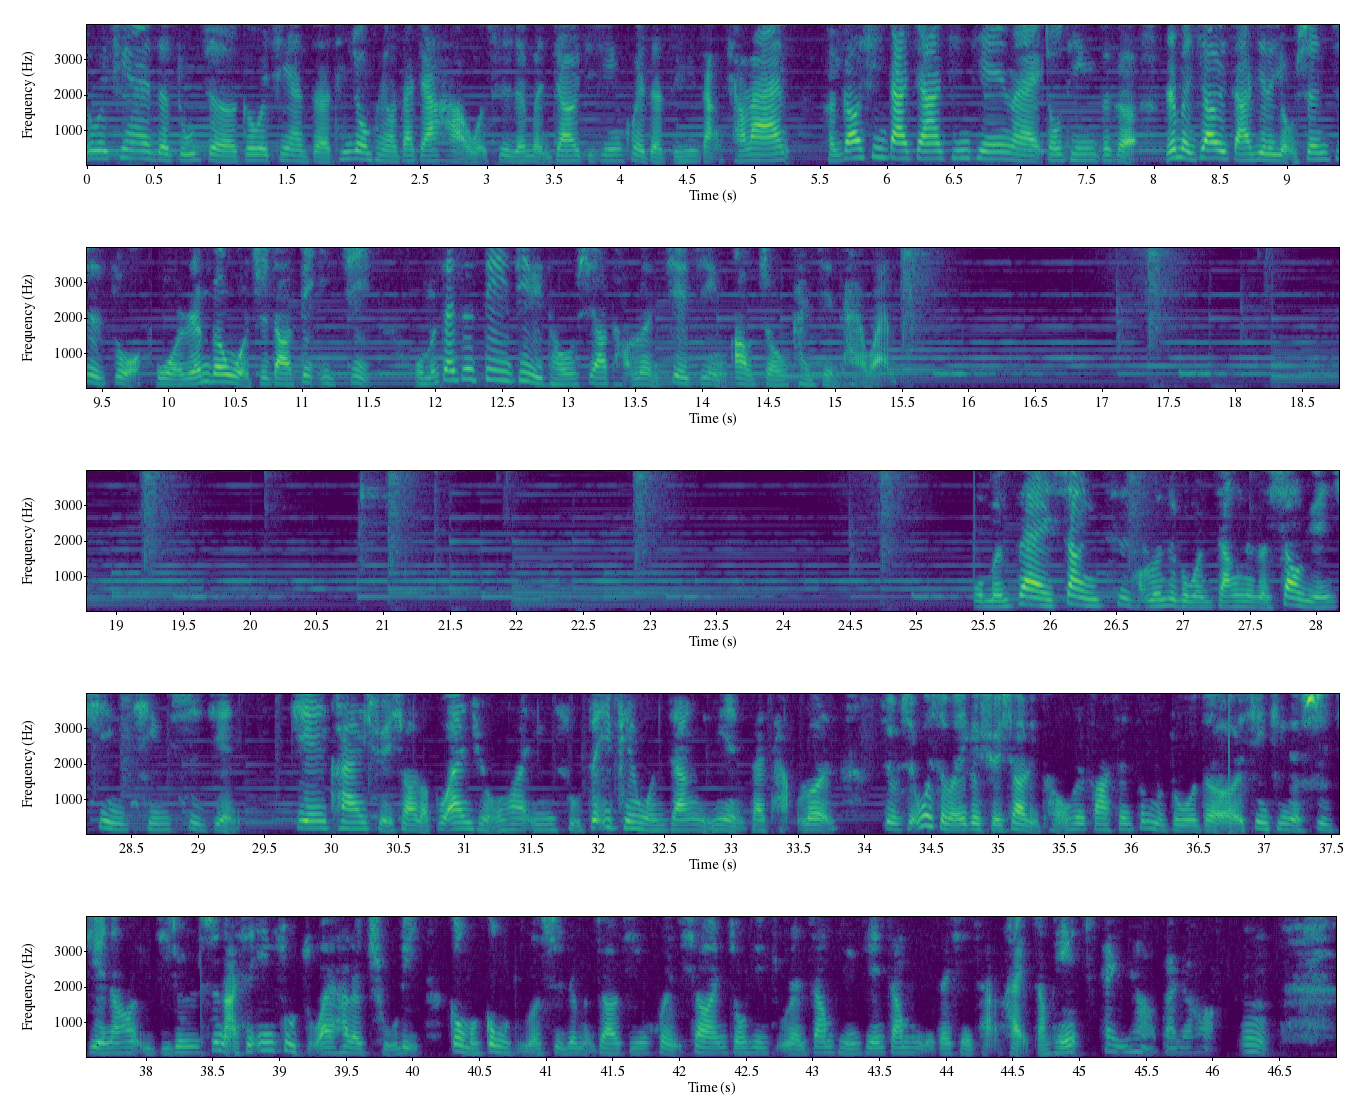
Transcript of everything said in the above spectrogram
各位亲爱的读者，各位亲爱的听众朋友，大家好，我是人本教育基金会的执行长乔兰，很高兴大家今天来收听这个人本教育杂记的有声制作《我人本我知道》第一季。我们在这第一季里头是要讨论借镜澳洲，看见台湾。我们在上一次讨论这个文章，那个校园性侵事件揭开学校的不安全文化因素这一篇文章里面，在讨论就是为什么一个学校里头会发生这么多的性侵的事件，然后以及就是是哪些因素阻碍它的处理。跟我们共读的是人本教育基金会校安中心主任张平，今天张平也在现场。嗨，张平。嗨，你好，大家好。嗯。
